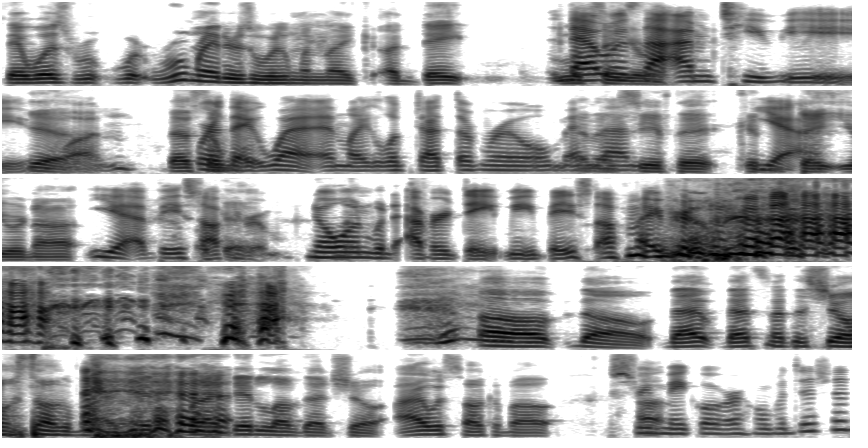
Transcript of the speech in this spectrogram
There was Room Raiders was when like a date. That was the MTV Yeah, one that's where the, they went and like looked at the room and, and, then, then see if they could yeah. date you or not. Yeah, based off your room. No one would ever date me based off my room. uh no, that that's not the show I was talking about. I did, but I did love that show. I was talking about Extreme Uh, Makeover Home Edition.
